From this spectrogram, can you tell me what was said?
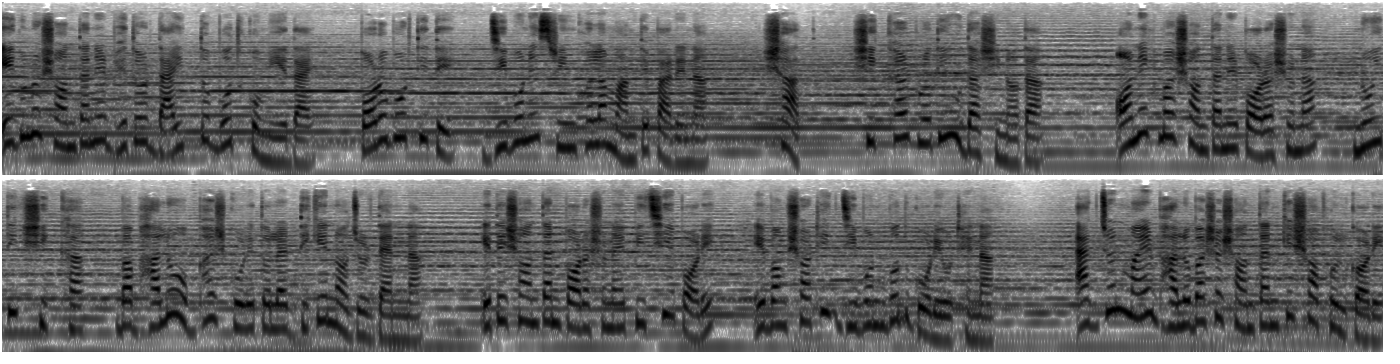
এগুলো সন্তানের ভেতর দায়িত্ববোধ কমিয়ে দেয়। পরবর্তীতে জীবনে শৃঙ্খলা মানতে পারে না। সাত, শিক্ষার প্রতি উদাসীনতা। অনেক মা সন্তানের পড়াশোনা, নৈতিক শিক্ষা বা ভালো অভ্যাস গড়ে তোলার দিকে নজর দেন না। এতে সন্তান পড়াশোনায় পিছিয়ে পড়ে এবং সঠিক জীবনবোধ গড়ে ওঠে না। একজন মায়ের ভালোবাসা সন্তানকে সফল করে,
